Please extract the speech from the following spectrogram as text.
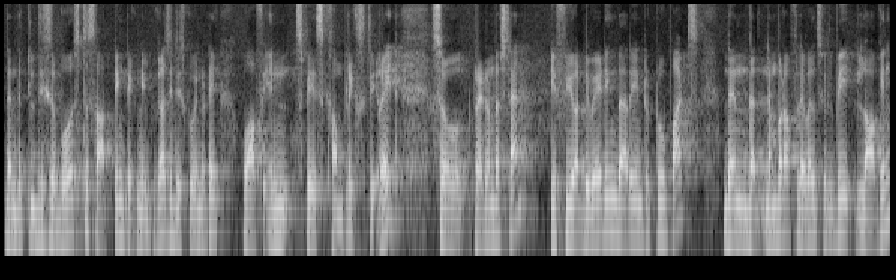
then that, this is the worst sorting technique because it is going to take of n space complexity right? So try to understand if you are dividing the array into two parts then the number of levels will be log n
